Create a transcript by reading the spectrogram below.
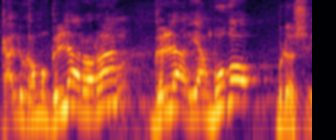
kalau kamu gelar orang, gelar yang buruk berdosa.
